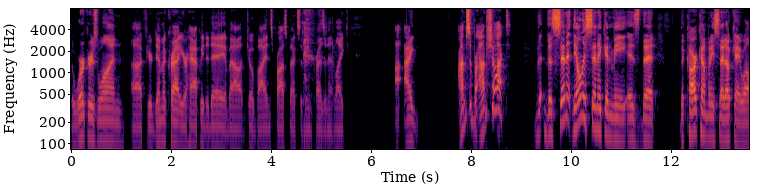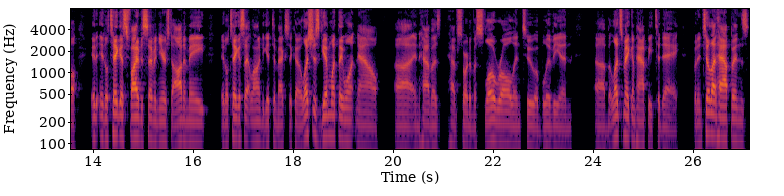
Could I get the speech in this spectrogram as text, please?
The workers won. Uh, if you're Democrat, you're happy today about Joe Biden's prospects of being president. Like, I I'm surprised. I'm shocked. The, the Senate, the only cynic in me is that the car company said, okay, well, it, it'll take us five to seven years to automate. It'll take us that long to get to Mexico. Let's just give them what they want now uh, and have a have sort of a slow roll into oblivion. Uh, but let's make them happy today. But until that happens,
